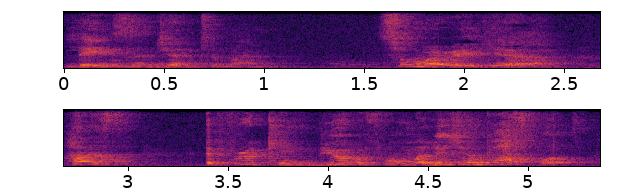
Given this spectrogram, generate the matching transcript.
Ladies and gentlemen, Sumareh here has a freaking beautiful Malaysian passport.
